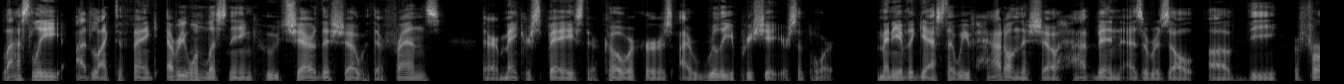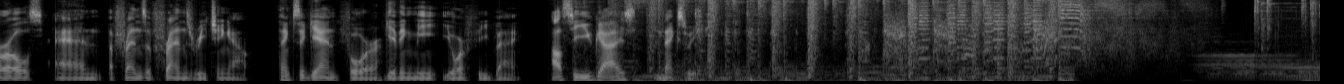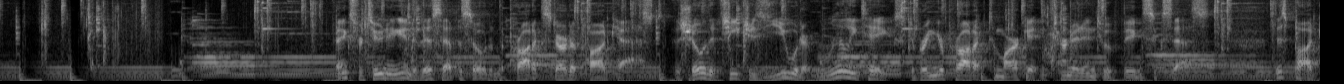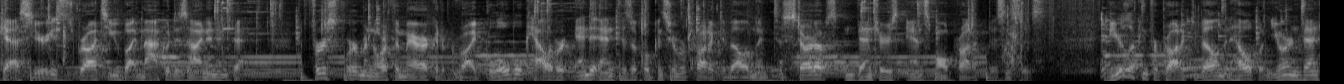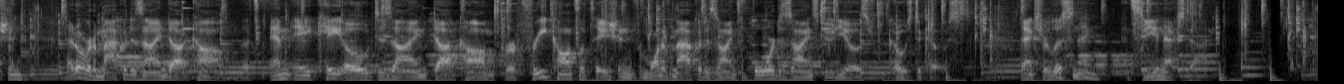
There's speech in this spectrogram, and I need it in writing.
Lastly, I'd like to thank everyone listening who shared this show with their friends their makerspace, their coworkers. I really appreciate your support. Many of the guests that we've had on this show have been as a result of the referrals and friends of friends reaching out. Thanks again for giving me your feedback. I'll see you guys next week. Thanks for tuning in to this episode of the Product Startup Podcast, the show that teaches you what it really takes to bring your product to market and turn it into a big success. This podcast series is brought to you by Mako Design and Invent, the first firm in North America to provide global caliber end-to-end physical consumer product development to startups, inventors, and small product businesses. If you're looking for product development help on your invention, head over to makodesign.com. That's M-A-K-O design.com for a free consultation from one of Mako Design's four design studios from coast to coast. Thanks for listening and see you next time.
